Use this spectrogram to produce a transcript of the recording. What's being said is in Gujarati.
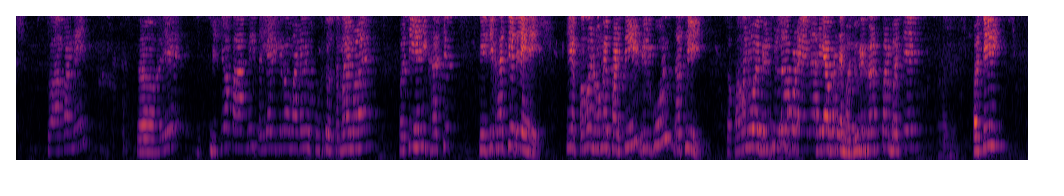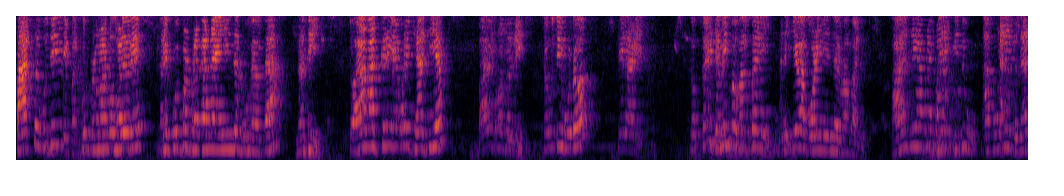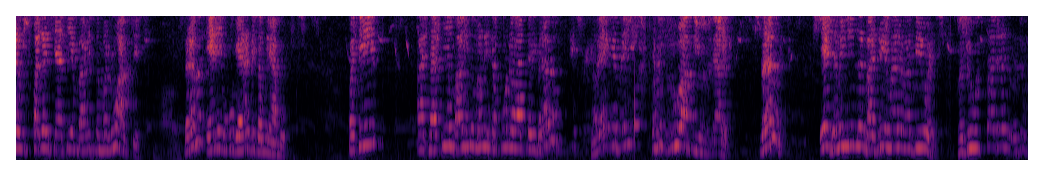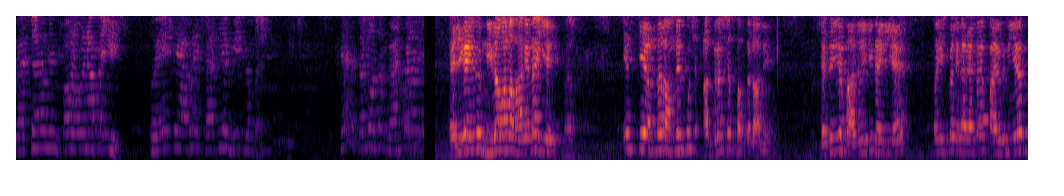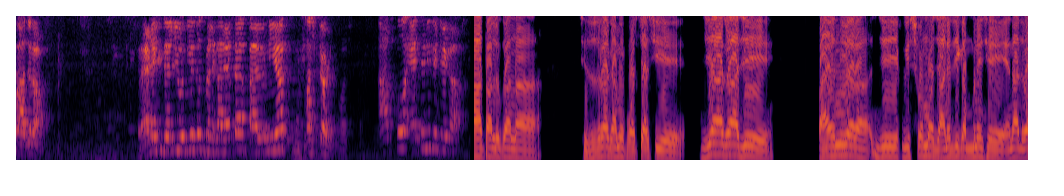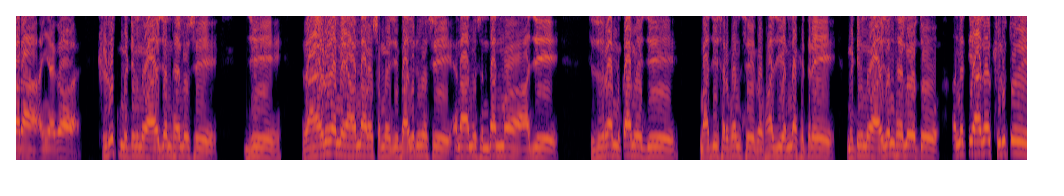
તો આપણને એ બીજા પાકની તૈયારી કરવા માટેનો પૂરતો સમય મળે. પછી એની ખાસિયત, ત્રીજી ખાસિયત એ કે પવન હોમે પડતી બિલકુલ નથી. તો પવન હોય બિલકુલ ના પડે, એનાથી આપણને મજૂરી ખર્ચ પણ બચે. પછી પાક તો સુધી ભરપૂર પ્રમાણમાં મળ્યો રહે અને કોઈ પણ પ્રકારના એની અંદર રોગ આવતા નથી. તો આ વાત કરીએ આપણે છ્યાસી બાવીસ નંબરની. સૌથી મોટો ખેલાડી. તો કઈ જમીનમાં વાગવાની અને કેવા પોણીની અંદર વાગવાની હાલ જે આપણે પાણી પીધું આ પોણી વધારે ઉત્પાદન છ્યાસી બાવીસ નંબરનું આવશે. બરાબર? એની હું ગેરંટી તમને આપું. પછી આ છ્યાસી બાવીસ નંબરની સંપૂર્ણ વાત કરી બરાબર? હવે કે ભાઈ થોડુંક લૂ આપી હોય વધારે. બરાબર? એ જમીનની અંદર બાજરી અમારે વાવી હોય વધુ ઉત્પાદન વધુ ઘાસચારો ને ફળ હવે ના એવી તો એ છે આપણે છ્યાસી વીસ નંબર. છે ને? સર્વોત્તમ ઘાસચારો थैली का ये जो नीला वाला भाग है ना ये इसके अंदर हमने कुछ अदृश्य शब्द डाले हैं। जैसे ये बाजरे की थैली है तो इसमें लिखा रहता है पायोनियर बाजरा रायडे की थैली होती है तो उसमें लिखा रहता है पायोनियर मस्टर्ड आपको ऐसे नहीं दिखेगा આ તાલુકાના સિધોદરા ગામે પહોંચ્યા છીએ જ્યાં આગળ આજે પાયોનિયર જે એક વિશ્વમાં જાણીતી કંપની છે એના દ્વારા અહીંયા આગળ ખેડૂત મિટિંગનું આયોજન થયેલું છે જે રાયડો અને આવનારો સમય જે બાજરીનો છે, એના અનુસંધાનમાં આજે સિધોદરા મુકામે જે માજી સરપંચ છે બફાજી એમના ખેતરે મિટિંગનું આયોજન થયેલું હતું. અને ત્યાં આગળ ખેડૂતોએ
